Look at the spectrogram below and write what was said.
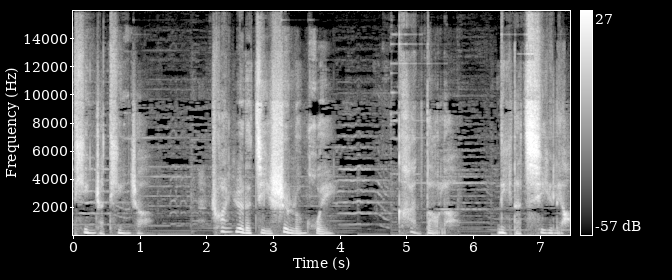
听着听着，穿越了几世轮回，看到了你的凄凉。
